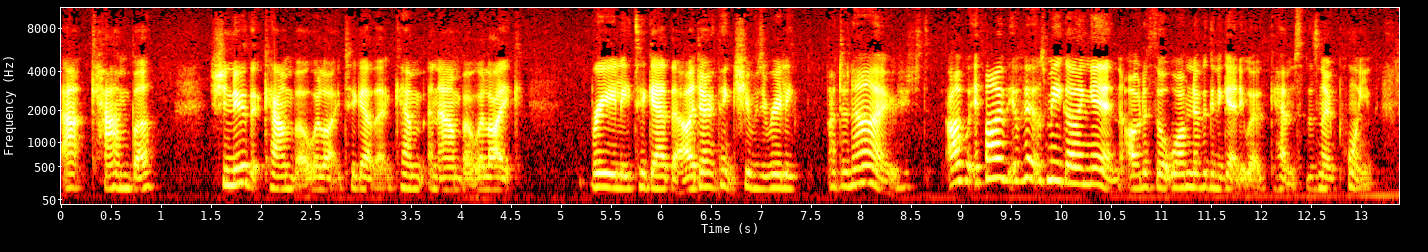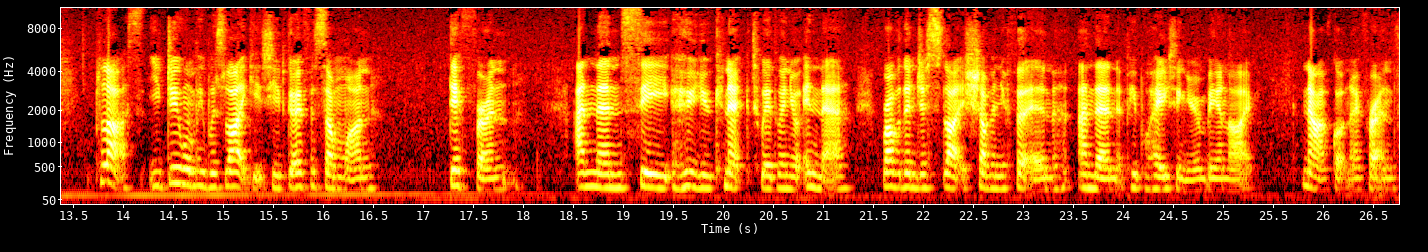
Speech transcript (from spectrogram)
at Camber, she knew that Camber were like together. Kem and Amber were like really together. I don't think she was really, I don't know. I, if I if it was me going in, I would have thought, well, I'm never going to get anywhere with Kem, so there's no point. Plus, you do want people to like you, so you'd go for someone different and then see who you connect with when you're in there, rather than just like shoving your foot in and then people hating you and being like, now I've got no friends.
